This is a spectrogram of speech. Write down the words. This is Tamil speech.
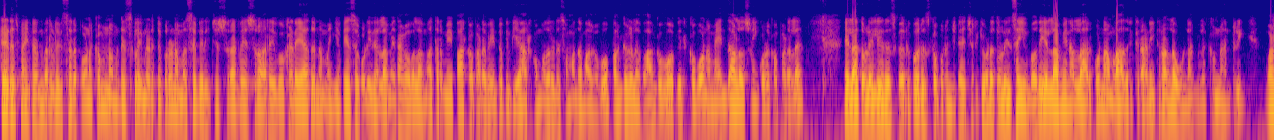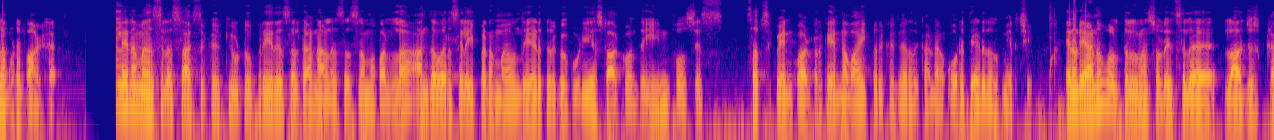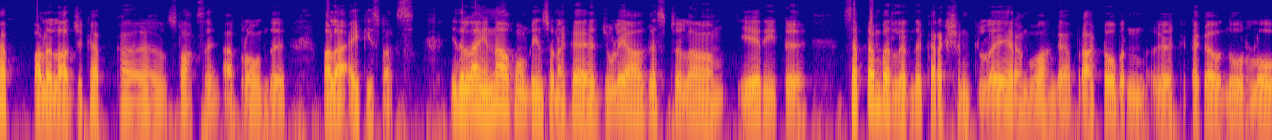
ட்ரேடர்ஸ் பாயிண்ட் நண்பர்களுக்கு சிறப்பு வணக்கம். நம்ம டிஸ்கிளைம் எடுத்துக்கிறோம் நம்ம செபி ரிஜிஸ்டர் அட்வைசர் அறிவோ கிடையாது. நம்ம இங்கே பேசக்கூடிய எல்லாமே தகவலாக மாத்திரமே பார்க்கப்பட வேண்டும். இது யாருக்கும் முதலீடு சம்மந்தமாகவோ பங்குகளை வாங்கவோ விற்கவோ நம்ம எந்த ஆலோசனை கொடுக்கப்படல. எல்லா தொழிலும் ரிஸ்க் இருக்கும் ரிஸ்க் புரிஞ்சு எச்சரிக்கையோட தொழில் செய்யும்போது எல்லாமே நல்லா இருக்கும். நம்ம அதற்கு அனைத்து நல்ல உள்ளங்களுக்கும் நன்றி. வளமுடன் வாழ்க. நம்ம சில ஸ்டாக்ஸுக்கு Q2 two pre result analysis நம்ம பண்ணலாம். அந்த வரிசையில் இப்போ நம்ம வந்து எடுத்திருக்கக்கூடிய ஸ்டாக் வந்து இன்ஃபோசிஸ் சப்சிக்வெண்ட் குவார்ட்டருக்கு என்ன வாய்ப்பு இருக்குங்கிறதுக்கான ஒரு தேடுதல் முயற்சி. என்னுடைய அனுபவத்தில் நான் சொல்கிறேன் சில லார்ஜஸ்ட் கேப் பல லார்ஜ் கேப் ஸ்டாக்ஸு அப்புறம் வந்து பல ஐடி ஸ்டாக்ஸ் இதெல்லாம் என்ன ஆகும் அப்படின்னு சொன்னாக்க ஜூலை ஆகஸ்ட்லாம் ஏறிட்டு செப்டம்பர்லேருந்து கரெக்ஷனுக்குள்ளே இறங்குவாங்க. அப்புறம் அக்டோபர் கிட்டக்க வந்து ஒரு லோ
